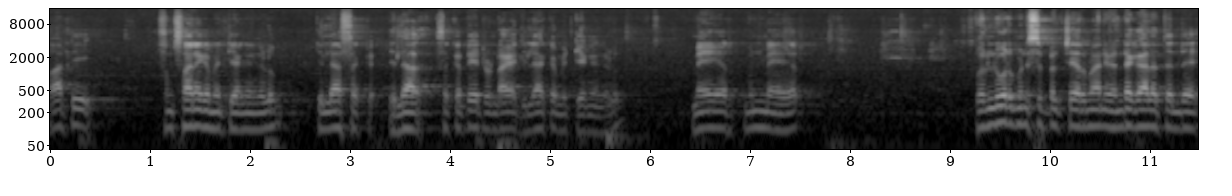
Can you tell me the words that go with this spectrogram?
പാർട്ടി സംസ്ഥാന കമ്മിറ്റി അംഗങ്ങളും ജില്ലാ സെക്ര ജില്ലാ സെക്രട്ടേറിയറ്റ് ഉണ്ടായ ജില്ലാ കമ്മിറ്റി അംഗങ്ങളും മേയർ മുൻ മേയർ പുനലൂർ മുനിസിപ്പൽ ചെയർമാനും എന്റെ കാലത്തിന്റെ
